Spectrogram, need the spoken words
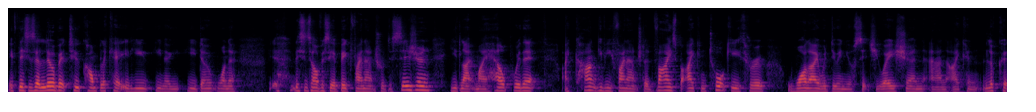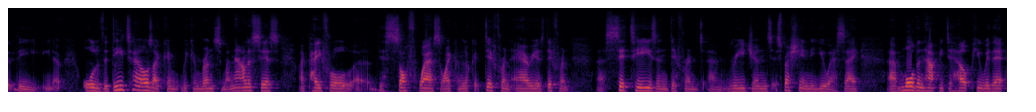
If this is a little bit too complicated, you you know you don't want to. This is obviously a big financial decision. You'd like my help with it. I can't give you financial advice, but I can talk you through what I would do in your situation and I can look at the, you know, all of the details. I can, we can run some analysis. I pay for all uh, this software so I can look at different areas, different uh, cities and different um, regions, especially in the USA. Uh, more than happy to help you with it.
